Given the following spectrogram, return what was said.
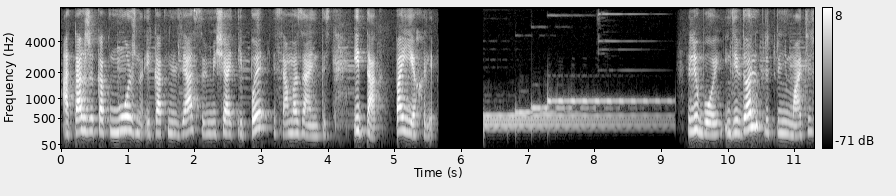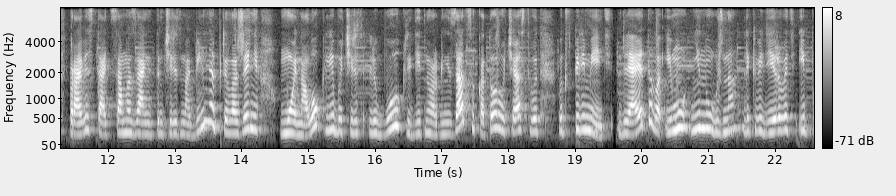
а также как можно и как нельзя совмещать ИП и самозанятость. Итак, поехали! Любой индивидуальный предприниматель вправе стать самозанятым через мобильное приложение «Мой налог» либо через любую кредитную организацию, которая участвует в эксперименте. Для этого ему не нужно ликвидировать ИП,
